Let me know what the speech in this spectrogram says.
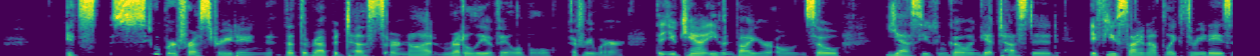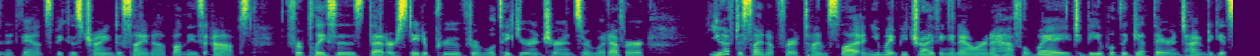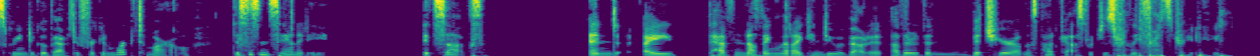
It's super frustrating that the rapid tests are not readily available everywhere, that you can't even buy your own. So, yes, you can go and get tested if you sign up like three days in advance, because trying to sign up on these apps for places that are state approved or will take your insurance or whatever you have to sign up for a time slot and you might be driving an hour and a half away to be able to get there in time to get screened to go back to frickin' work tomorrow. This is insanity. It sucks. And I have nothing that I can do about it other than bitch here on this podcast, which is really frustrating.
